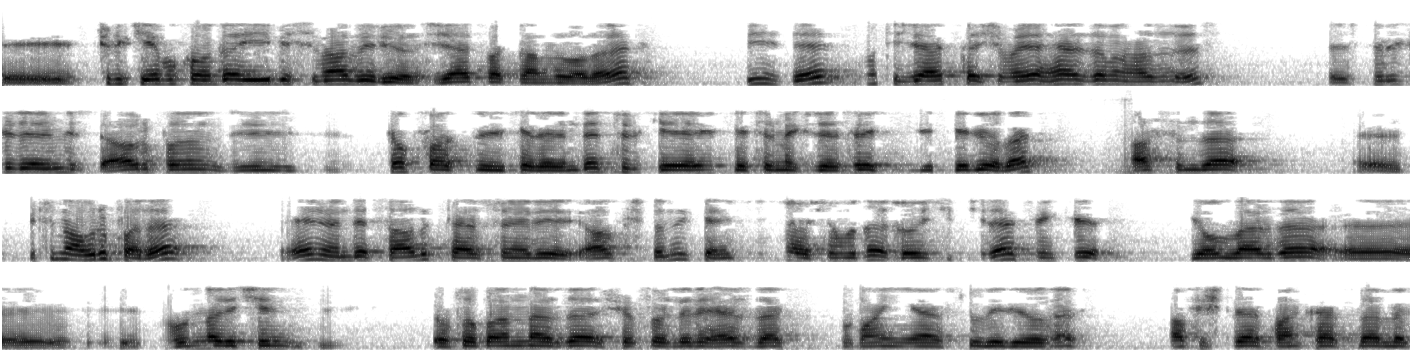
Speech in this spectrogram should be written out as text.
e, Türkiye bu konuda iyi bir sınav veriyor Ticaret Bakanlığı olarak. Biz de bu ticaret taşımaya her zaman hazırız. E, sürücülerimiz Avrupa'nın e, çok farklı ülkelerinde Türkiye'ye getirmek üzere sürekli geliyorlar. Aslında e, bütün Avrupa'da en önde sağlık personeli alkışlanırken ikinci aşamada lojistikçiler çünkü yollarda e, onlar için otobanlarda şoförlere erzak, kumanya, su veriyorlar. Afişler, pankartlarla,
